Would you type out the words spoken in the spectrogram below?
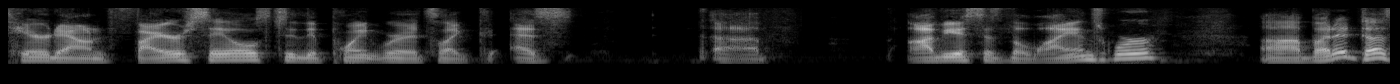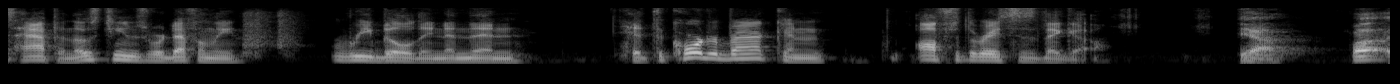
tear down fire sales to the point where it's like as uh, obvious as the Lions were. Uh, but it does happen. Those teams were definitely rebuilding and then hit the quarterback and off to the races they go. Yeah. Well,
